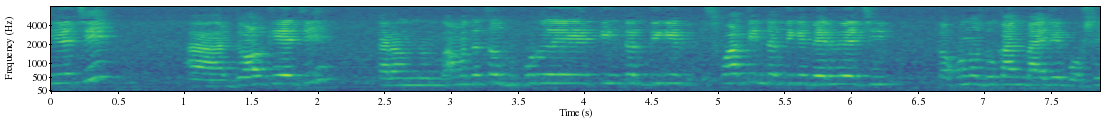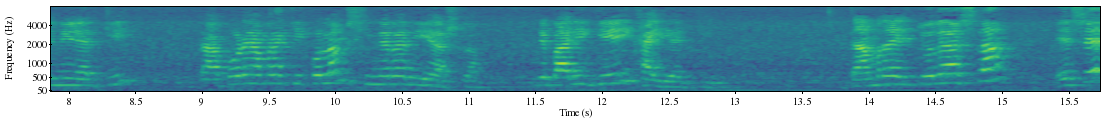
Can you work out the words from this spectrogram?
খেয়েছি আর জল খেয়েছি। কারণ আমাদের তো দুপুরে তিনটার দিকে, সোয়া তিনটার দিকে বের হয়েছি। তখনও দোকান বাইরে বসে নেই আর কি। তারপরে আমরা কি করলাম? সিঙ্গারা নিয়ে আসলাম। যে বাড়ি গিয়েই খাই আর কি। তা আমরা চলে আসলাম, এসে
